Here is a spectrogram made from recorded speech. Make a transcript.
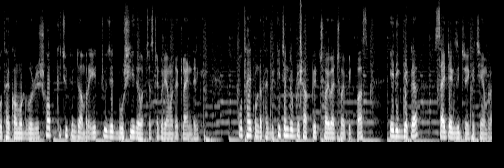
কোথায় কমোড বসবে সব কিছু কিন্তু আমরা এ টু জেড বসিয়ে দেওয়ার চেষ্টা করি আমাদের ক্লায়েন্টদেরকে কোথায় কোনটা থাকবে? কিচেন রুমটা সাত ফিট ছয় বা ছয় ফিট পাঁচ। এই দিক দিয়ে একটা সাইট এক্সিট রেখেছি আমরা।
